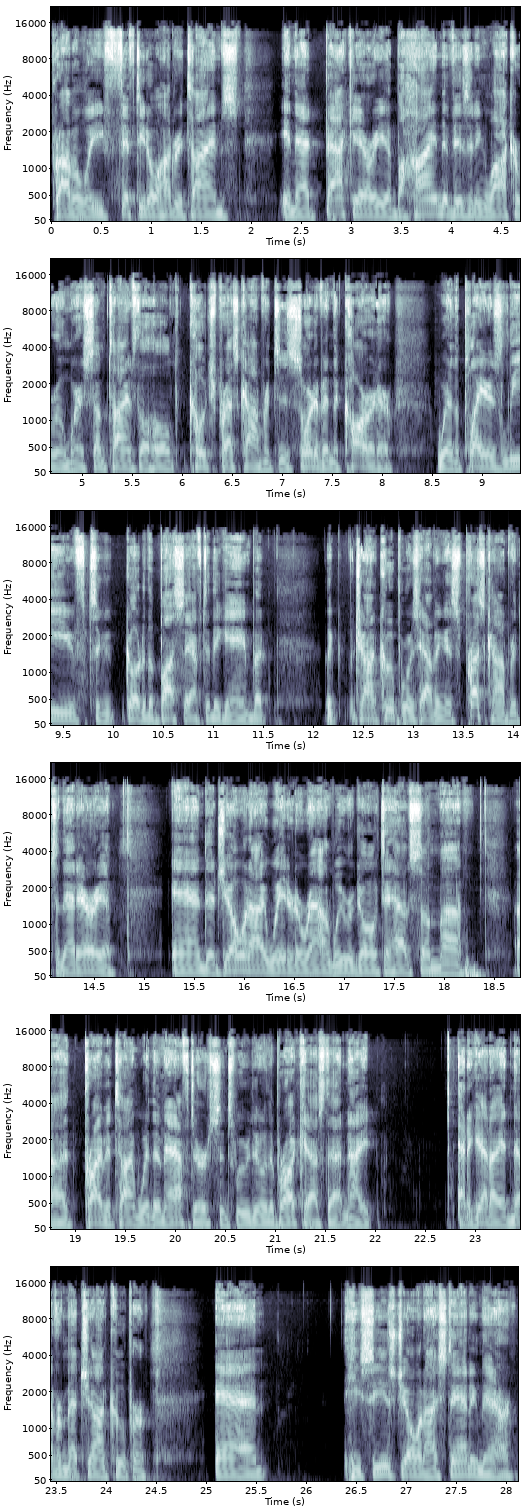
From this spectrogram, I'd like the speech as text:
probably 50 to 100 times in that back area behind the visiting locker room where sometimes they'll hold coach press conferences, sort of in the corridor where the players leave to go to the bus after the game. But John Cooper was having his press conference in that area. And uh, Joe and I waited around. We were going to have some uh, uh, private time with him after, since we were doing the broadcast that night. And again, I had never met John Cooper. And he sees Joe and I standing there,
